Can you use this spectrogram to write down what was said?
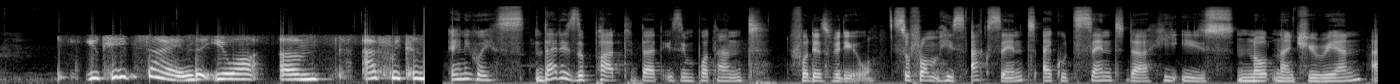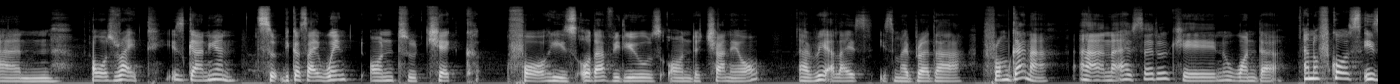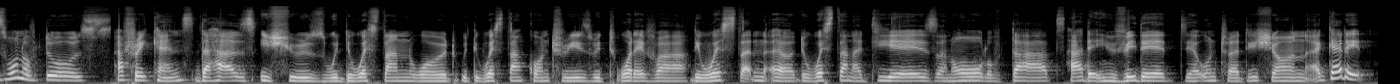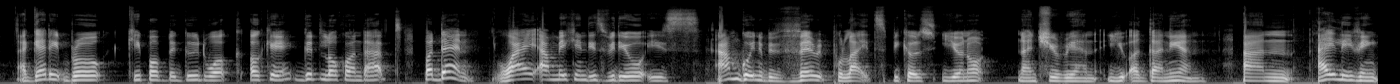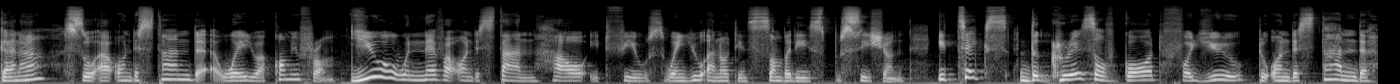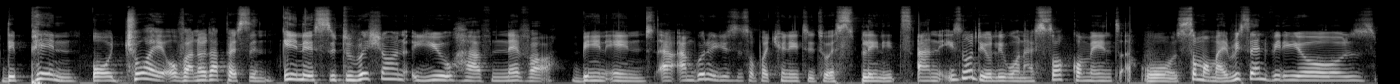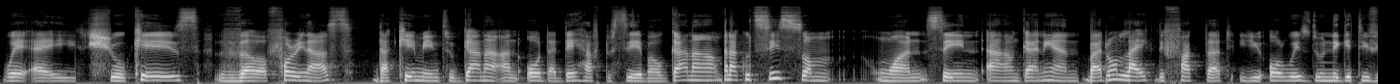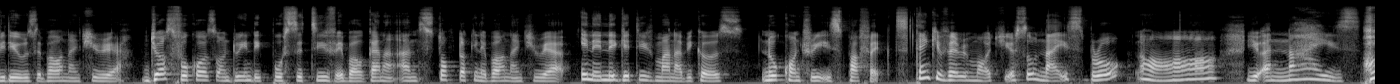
You keep saying that you are um, African. Anyways, that is the part that is important for this video. So from his accent, I could sense that he is not Nigerian and I was right, he's Ghanaian. So because I went on to check for his other videos on the channel, I realized he's my brother from Ghana. And I said, okay, no wonder. And of course, he's one of those Africans that has issues with the Western world, with the Western countries, with whatever the Western, uh, the Western ideas and all of that. How they invaded their own tradition. I get it. I get it, bro. Keep up the good work. Okay, good luck on that. But then, why I'm making this video is I'm going to be very polite because you're not Nigerian, you are Ghanaian. And I live in Ghana, so I understand where you are coming from. You will never understand how it feels when you are not in somebody's position. It takes the grace of God for you to understand the pain or joy of another person in a situation you have never been in. I'm going to use this opportunity to explain it. And it's not the only one. I saw comment or some of my recent videos where I showcase the foreigners that came into Ghana and all that they have to say about Ghana. And I could see some one saying ah, I'm Ghanaian, but I don't like the fact that you always do negative videos about Nigeria. Just focus on doing the positive about Ghana and stop talking about Nigeria in a negative manner because no country is perfect. Thank you very much. You're so nice, bro. Aww, you are nice.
